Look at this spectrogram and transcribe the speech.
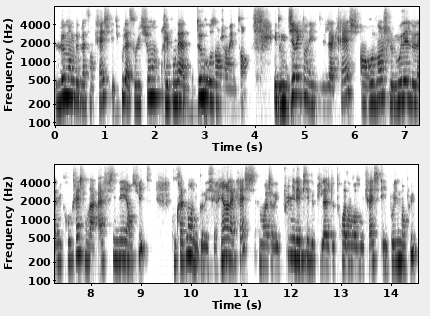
le manque de place en crèche. Et du coup, la solution répondait à deux gros enjeux en même temps. Et donc, direct, on a eu la crèche. En revanche, le modèle de la micro-crèche, on l'a affiné ensuite. Concrètement, on n'y connaissait rien à la crèche. Moi, j'avais plus mis les pieds depuis l'âge de 3 ans dans une crèche et Pauline non plus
